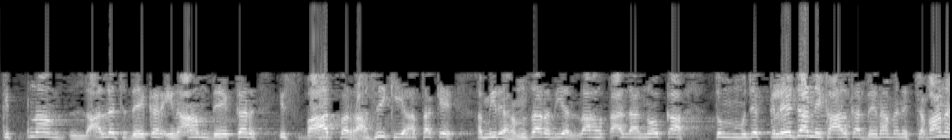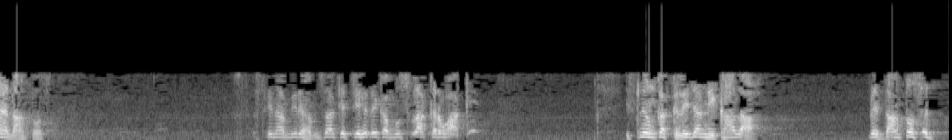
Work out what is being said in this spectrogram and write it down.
کتنا لالچ دے کر، انعام دے کر اس بات پر راضی کیا تھا کہ امیر حمزہ رضی اللہ تعالیٰ عنہ کا تم مجھے کلیجا نکال کر دینا، میں نے چبانا ہے دانتوں سے۔ سینا امیر حمزہ کے چہرے کا مسئلہ کروا کے اس نے ان کا کلیجا نکالا۔ دانتوں سے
